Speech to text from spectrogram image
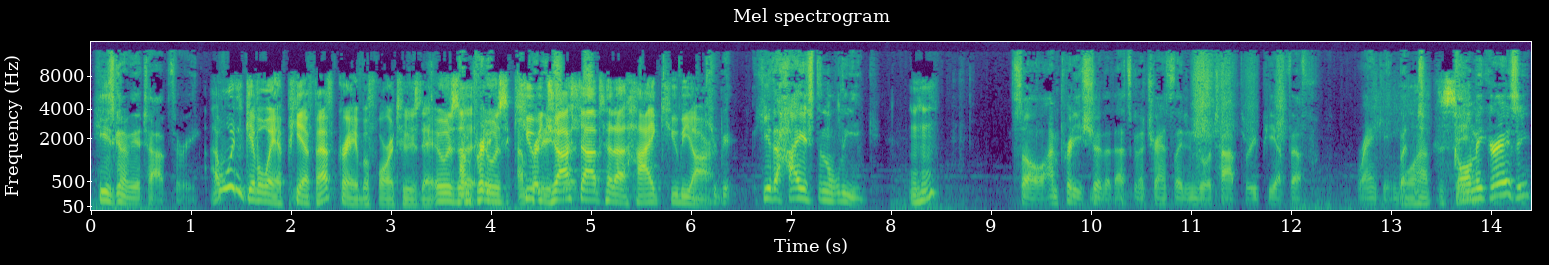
He's going to be a top three. I wouldn't give away a PFF grade before a Tuesday. It was a, I'm pretty- it was I'm QB. Josh sure. Dobbs had a high QBR. QB, he the highest in the league. Mm-hmm. So I'm pretty sure that that's going to translate into a top three PFF ranking. But We'll have to see. call me crazy.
